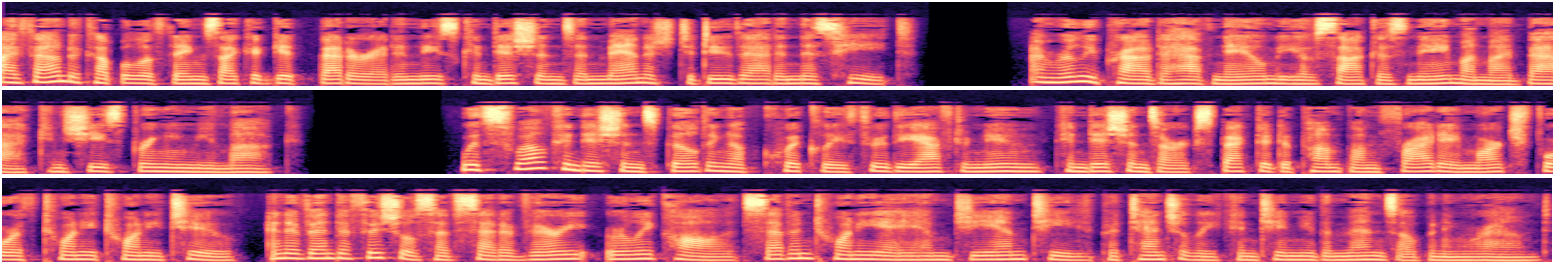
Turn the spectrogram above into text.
I found a couple of things I could get better at in these conditions and managed to do that in this heat. I'm really proud to have Naomi Osaka's name on my back and she's bringing me luck. With swell conditions building up quickly through the afternoon, conditions are expected to pump on Friday, March 4, 2022, and event officials have set a very early call at 7:20 a.m. GMT to potentially continue the men's opening round.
